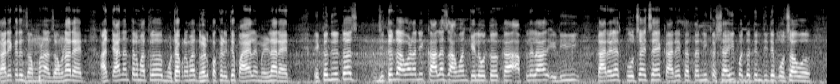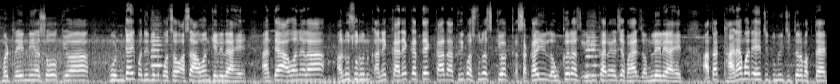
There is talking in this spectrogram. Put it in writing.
कार्यकर्ते जमणार जमणार आहेत. आणि त्यानंतर मात्र मोठ्या प्रमाणात धडपकड इथे पाहायला मिळणार आहेत. एकंदरीतच जितेंद्र आव्हाडांनी कालच आवाहन केलं होतं का आपल्याला ईडी कार्यालयात पोचायचं आहे? कार्यकर्त्यांनी कशाही पद्धतीने तिथे पोचावं मग ट्रेनने असो किंवा कोणत्याही पद्धतीने पोचावं असं आवाहन केलेलं आहे. आणि त्या आव्हानाला अनुसरून अनेक कार्यकर्ते काल रात्रीपासूनच किंवा सकाळी लवकरच ईडी कार्यालयाच्या बाहेर जमलेले आहेत. आता ठाण्यामध्ये हे तुम्ही चित्र बघतायत.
